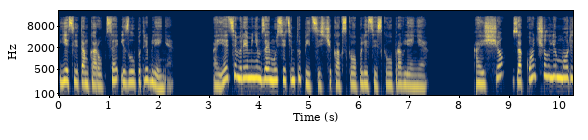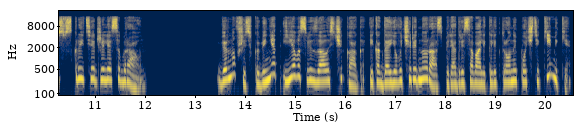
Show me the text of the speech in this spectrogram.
есть ли там коррупция и злоупотребление. А я тем временем займусь этим тупицей из Чикагского полицейского управления. А еще закончил ли Моррис вскрытие Джилеса Браун? Вернувшись в кабинет, Ева связалась с Чикаго, и когда ее в очередной раз переадресовали к электронной почте Кимики,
